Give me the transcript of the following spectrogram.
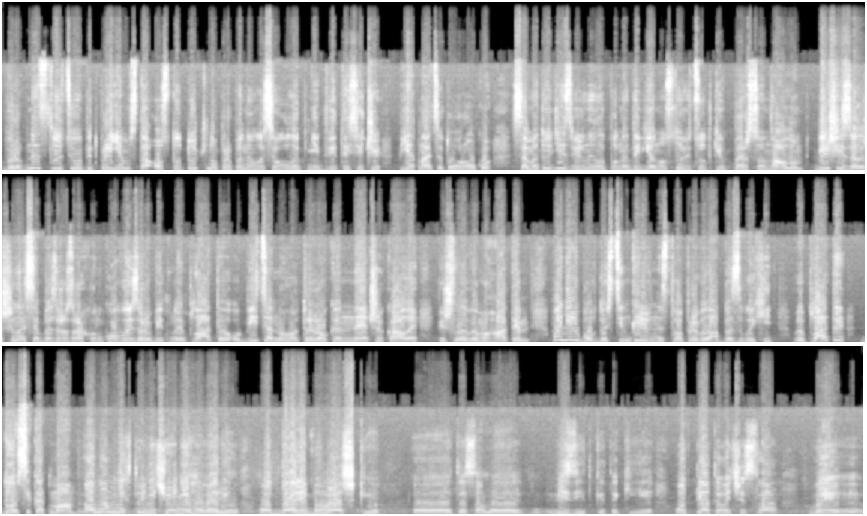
Виробництво цього підприємства остаточно припинилося у липні 2015 року. Саме тоді звільнили понад 90% персоналу. Більшість залишилася без розрахункової заробітної плати. Обіцяного три роки не чекали, пішли вимагати. Пані Любов до стін керівництва привела безвихідь. Виплати досі катма. А нам никто ничего не говорил. Вот дали бумажки, э, это самое, визитки такие. Вот 5 числа вы э,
